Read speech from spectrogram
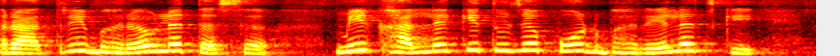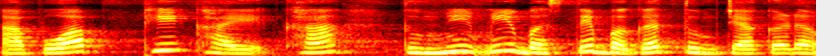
रात्री भरवलं तसं. मी खाल्लं की तुझं पोट भरेलच की. आपोआप ठीक आहे खा. तुम्ही मी बसते बघत तुमच्याकडं.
